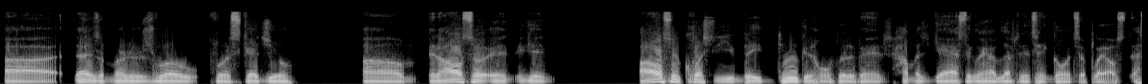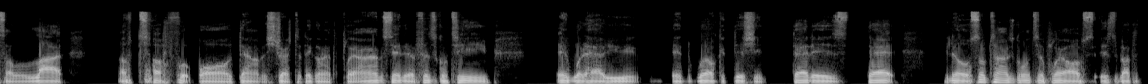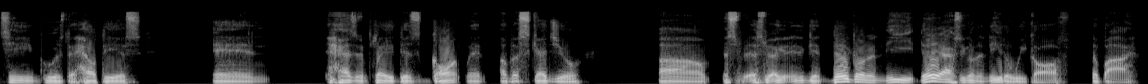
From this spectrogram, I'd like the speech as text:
uh, that is a murderer's row for a schedule. Um, and I also, and again, I also question even if they do get home field advantage, how much gas they're gonna have left in the tank going to the playoffs. That's a lot of tough football down the stretch that they're going to have to play. I understand they're a physical team and what have you, and well conditioned. that is that you know sometimes going to the playoffs is about the team who is the healthiest and hasn't played this gauntlet of a schedule. Um, it's, it's, again, they're going to need they're actually going to need a week off to buy.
